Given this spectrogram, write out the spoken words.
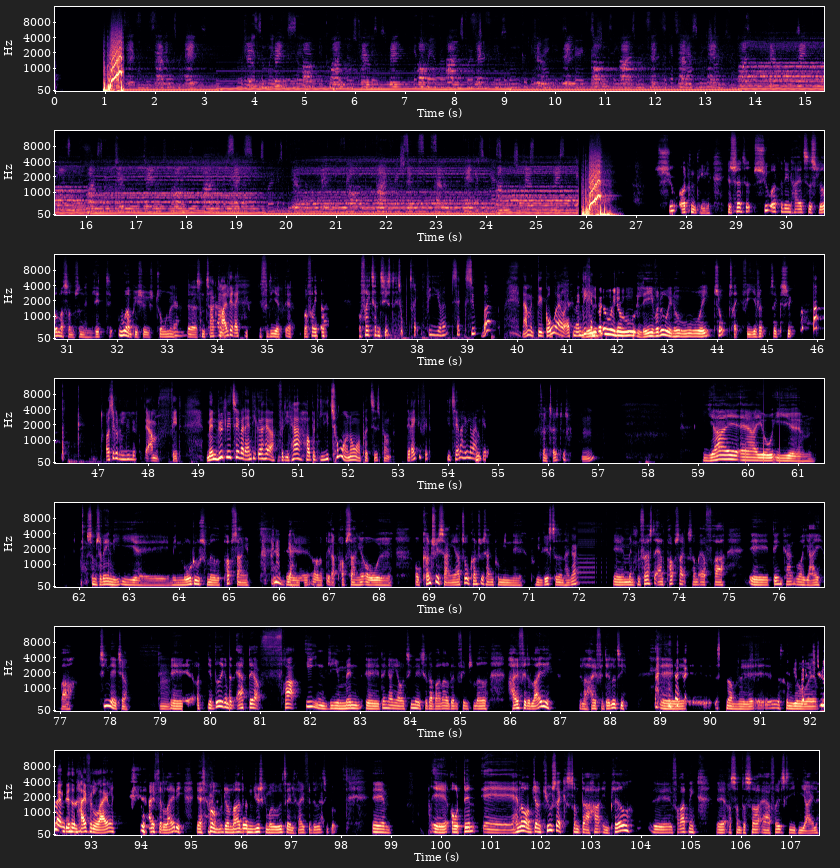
Workers are some 7 8. dele. Jeg synes at 7 8. del har altid slået mig som sådan en lidt uambitiøs tone, ja. eller sådan takt. Det er aldrig rigtigt. Fordi at, at hvorfor ikke Hvorfor ikke tage den sidste? 2, 3, 4, 5, 6, 7, hvad? Nej, men det gode er jo, at man lige kan... Lever du endnu? Lever du endnu? 1, 2, 3, 4, 5, 6, 7. Og så kan du lige løfte. Jamen, fedt. Men lyt lige til, hvordan de gør her, fordi her hopper de lige to år over på et tidspunkt. Det er rigtig fedt. De tæller hele vejen mm. igen. Fantastisk. Mm. Jeg er jo i, øh, som sædvanligt i øh, min modus med popsange, ja. øh, og, eller popsange og, øh, og country-sange. Jeg har to country-sange på min, øh, på min liste den her gang. Øh, men den første er en popsang, som er fra øh, den gang, hvor jeg var teenager. Mm. Øh, og jeg ved ikke, om den er derfra egentlig, men øh, dengang jeg var teenager, der var der jo den film, som lavede High Fidelity, eller High Fidelity, øh, som, øh, som jo... Øh, Jylland, det hed High Fidelity. High Fidelity. Ja, det var, det var meget det var den jyske måde at udtale High Fidelity på. Øh, øh, og den øh, handler om John Cusack, som der har en plade øh, forretning, øh, og som der så er forelsket i Iben Jejle.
